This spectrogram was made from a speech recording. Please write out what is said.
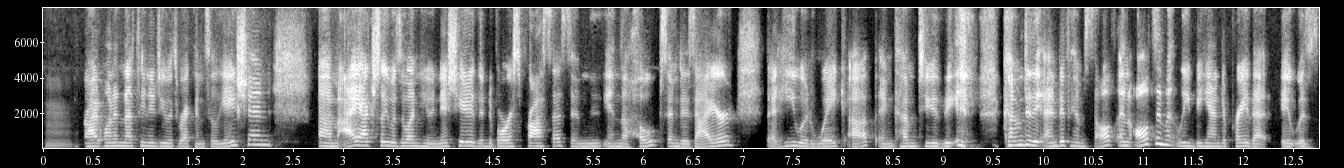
Hmm. Brad wanted nothing to do with reconciliation. Um, I actually was the one who initiated the divorce process in, in the hopes and desire that he would wake up and come to the come to the end of himself and ultimately began to pray that it was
